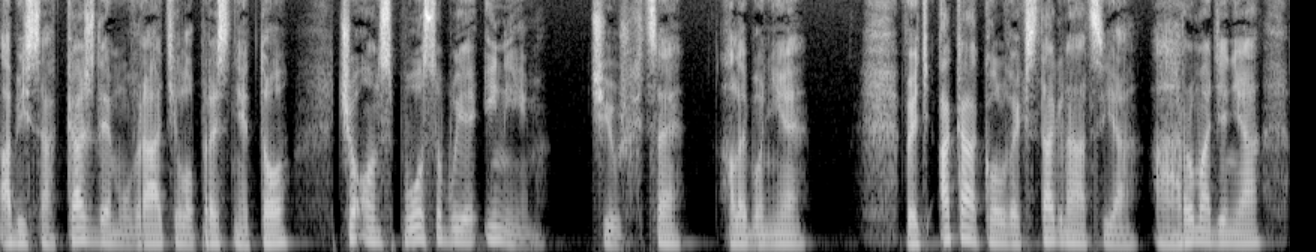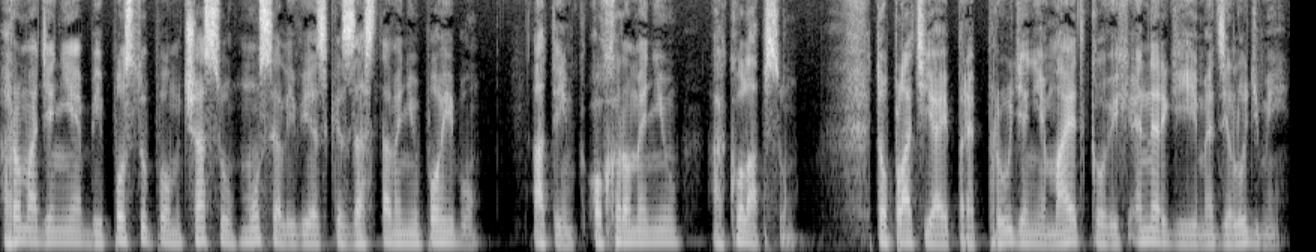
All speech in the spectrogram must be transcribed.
aby sa každému vrátilo presne to, čo on spôsobuje iným, či už chce alebo nie. Veď akákoľvek stagnácia a hromadenia, hromadenie by postupom času museli viesť k zastaveniu pohybu a tým k ochromeniu a kolapsu. To platí aj pre prúdenie majetkových energií medzi ľuďmi.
